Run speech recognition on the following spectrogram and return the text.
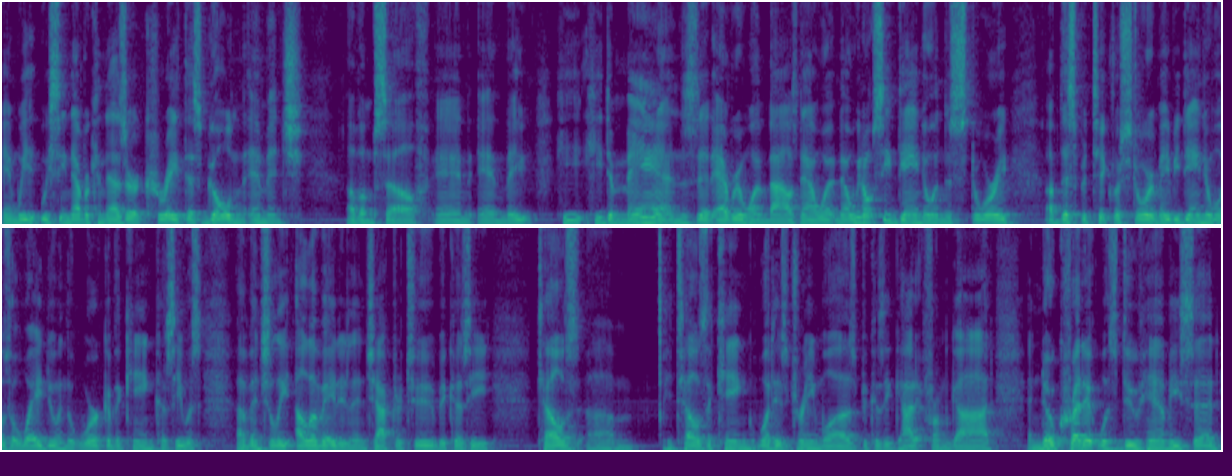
and we, we see Nebuchadnezzar create this golden image of himself, and and they he he demands that everyone bows down. Now we don't see Daniel in this story of this particular story. Maybe Daniel was away doing the work of the king because he was eventually elevated in chapter two because he tells um, he tells the king what his dream was because he got it from God, and no credit was due him. He said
